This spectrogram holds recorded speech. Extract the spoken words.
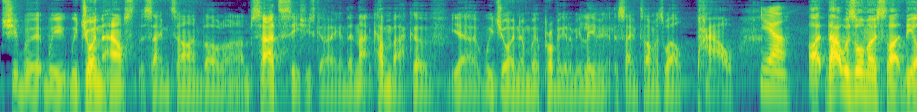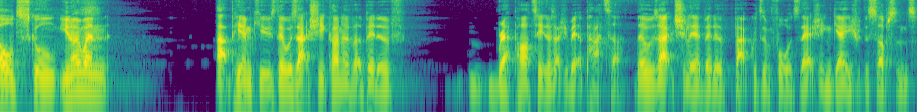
she we we we joined the house at the same time. Blah, blah blah. I'm sad to see she's going, and then that comeback of yeah, we joined and we're probably going to be leaving at the same time as well. Pow. Yeah. I, that was almost like the old school. You know when at PMQs there was actually kind of a bit of repartee. There was actually a bit of patter. There was actually a bit of backwards and forwards. They actually engaged with the substance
